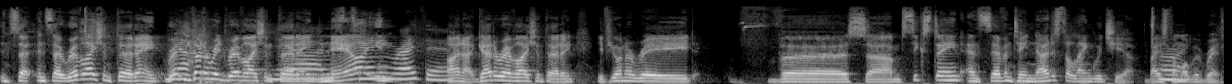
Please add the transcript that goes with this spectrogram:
and so, and so, Revelation thirteen. Re- Yeah. You got to read Revelation thirteen I was now. turning right there. I know. Go to Revelation thirteen if you want to read verse um, sixteen and seventeen. Notice the language here, based All on what we've read.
